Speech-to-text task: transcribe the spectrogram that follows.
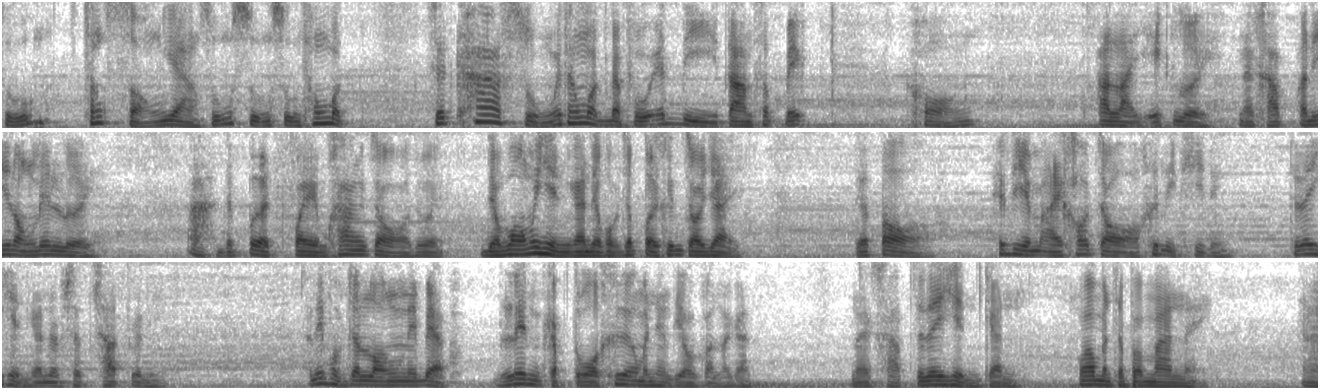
สูงทั้งสองอย่างสูงสูงสูงทั้งหมด เซตค่าสูงไว้ทั้งหมดแบบ Full HD ตามสเปคของอะไร X เลยนะครับ อันนี้ลองเล่นเลย อะเดี๋ยวเปิดเฟรมข้างจอด้วย เดี๋ยวมองไม่เห็นกัน เดี๋ยวผมจะเปิดขึ้นจอใหญ่ เดี๋ยวต่อ HDMI เข้าจอขึ้นอีกทีหนึ่ง จะได้เห็นกันแบบชัดๆกว่านี้ อันนี้ผมจะลองในแบบเล่นกับตัวเครื่องมันอย่างเดียวก่อนแล้วกันนะครับ จะได้เห็นกันว่ามันจะประมาณไหน อ่า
